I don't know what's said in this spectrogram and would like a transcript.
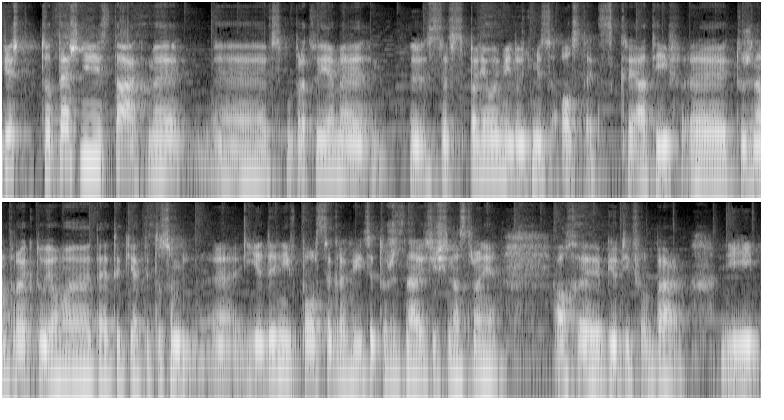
Wiesz, to też nie jest tak. My e, współpracujemy ze wspaniałymi ludźmi z Ostex Creative, e, którzy nam projektują e, te etykiety. To są e, jedyni w Polsce graficy, którzy znaleźli się na stronie Och Beautiful Bear. I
